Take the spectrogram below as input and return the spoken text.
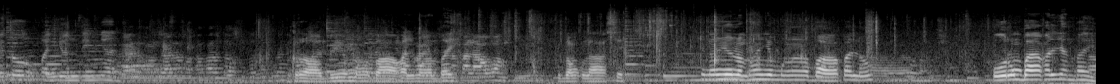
Ito, kanyon din yan. Gano'n kung gano'n kakapal to. Grabe yung mga bakal mga bay. Kalawang. Ibang klase. Tingnan nyo naman yung mga bakal oh. Purong bakal yan bay.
